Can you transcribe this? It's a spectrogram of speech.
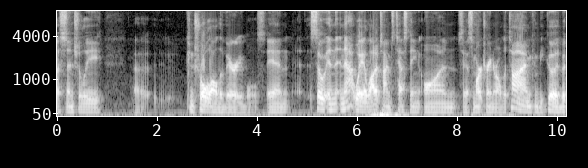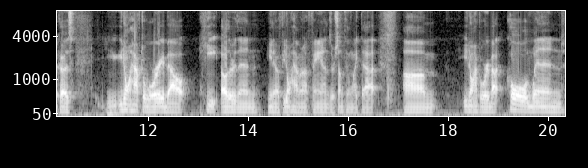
essentially uh, control all the variables, and so in in that way, a lot of times testing on say a smart trainer all the time can be good because you, you don't have to worry about heat other than you know if you don't have enough fans or something like that. Um, you don't have to worry about cold, wind,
